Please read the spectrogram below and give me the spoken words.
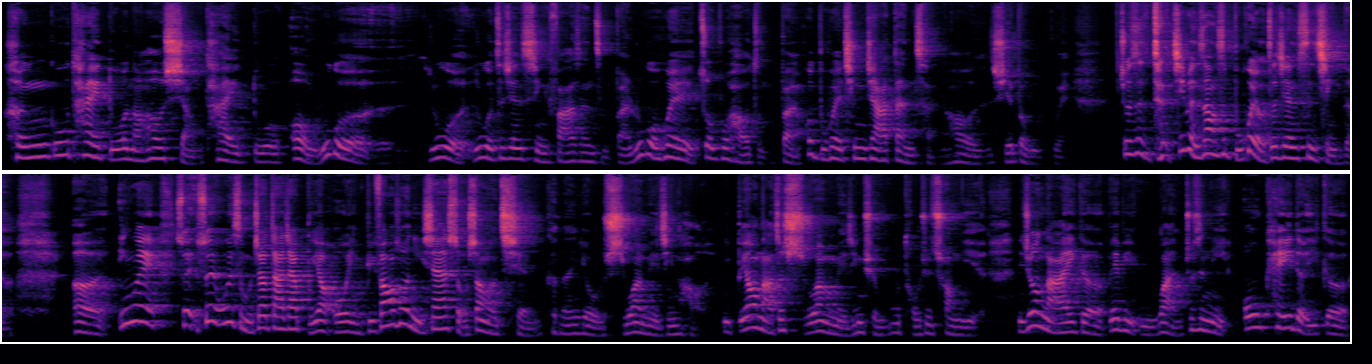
横估太多，然后想太多。哦，如果如果如果这件事情发生怎么办？如果会做不好怎么办？会不会倾家荡产，然后血本无归？就是基本上是不会有这件事情的。呃，因为所以所以为什么叫大家不要 all in？比方说你现在手上的钱可能有十万美金，好了，你不要拿这十万美金全部投去创业，你就拿一个 maybe 五万，就是你 OK 的一个，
